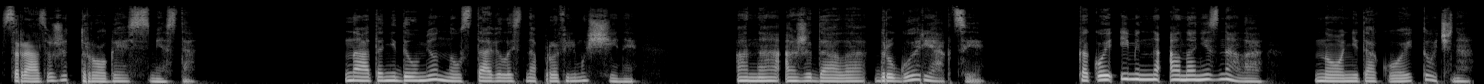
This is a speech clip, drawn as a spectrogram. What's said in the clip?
сразу же трогаясь с места. Ната недоуменно уставилась на профиль мужчины. Она ожидала другой реакции. Какой именно она не знала, но не такой точно.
